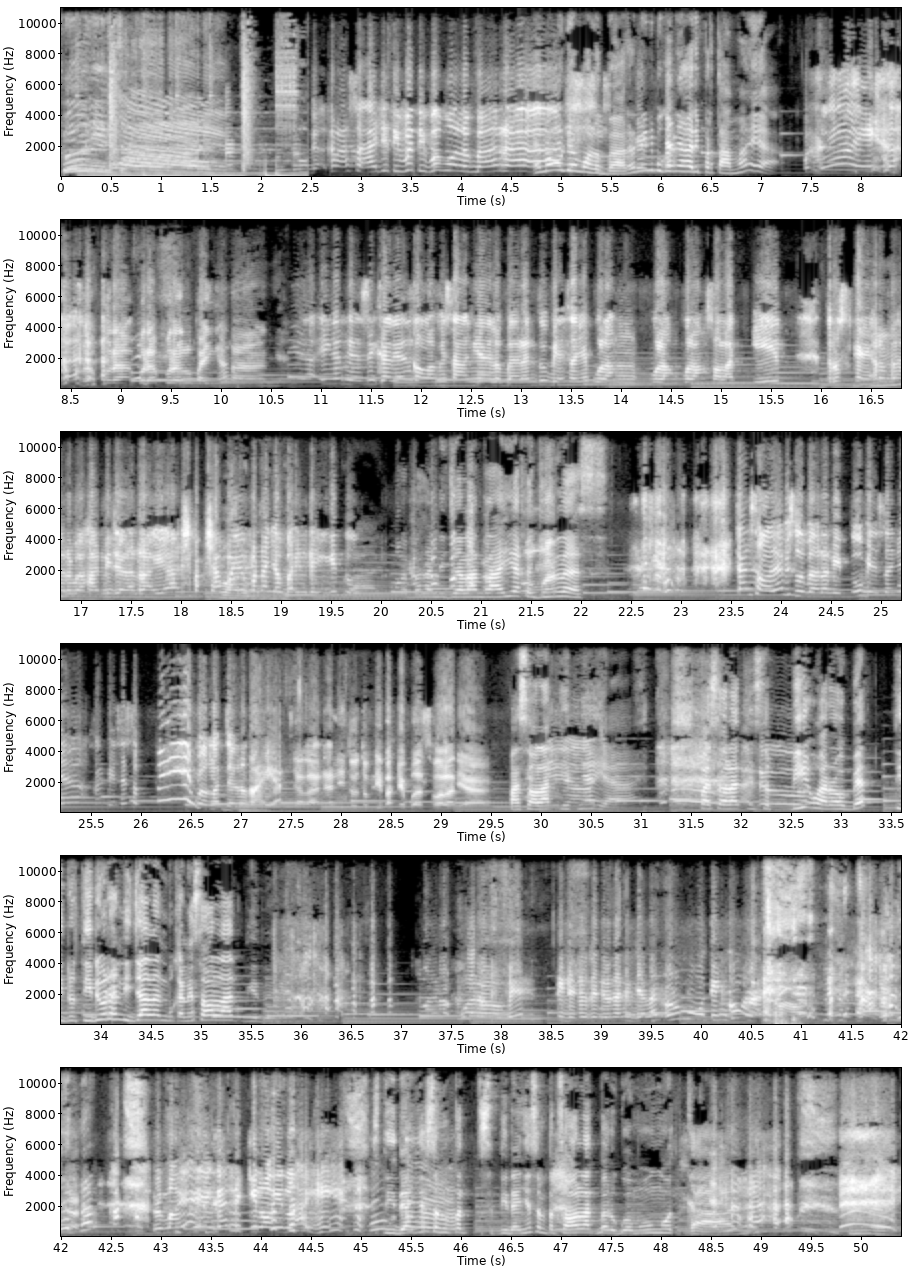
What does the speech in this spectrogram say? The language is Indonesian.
Pudding time. Gak kerasa aja tiba-tiba mau lebaran. Emang udah mau lebaran? Ini bukannya hari pertama ya? Pura-pura lupa ingatan Ya, ingat gak sih kalian kalau misalnya lebaran tuh biasanya pulang pulang pulang sholat id, terus kayak rebah-rebahan di jalan raya. Siapa, siapa Wah, yang pernah nyobain kayak gitu? Lebaran di jalan raya ke Giles. Kan soalnya habis lebaran itu biasanya sepi banget jalan raya. jalanan ditutup dipakai buat sholat ya Pas sholat idnya ya. Pas sholat id sepi, warobet tidur-tiduran di jalan bukannya sholat gitu. Warobet tidur-tiduran di jalan, lu mungutin koran. Lumayan ya kan dikiloin lagi. Setidaknya sempet, setidaknya sempet sholat baru gua mungut kan. Gitu.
